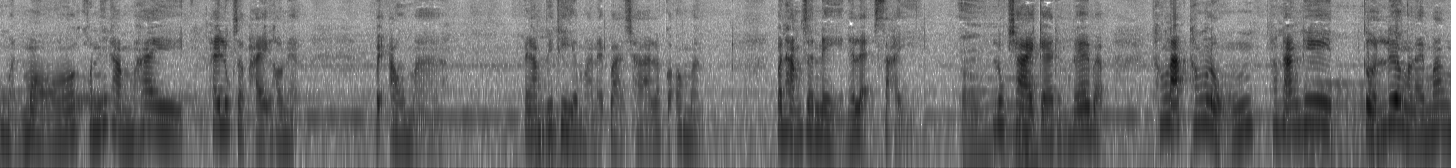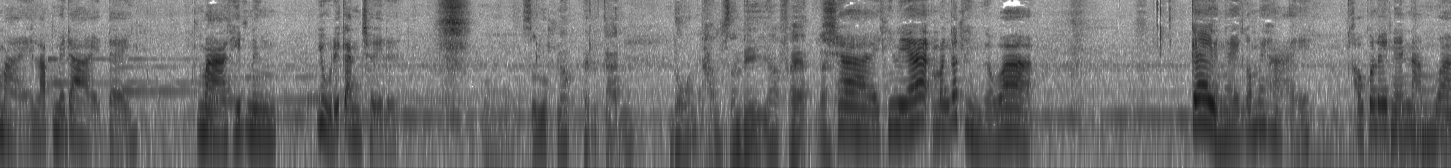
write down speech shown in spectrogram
เหมือนหมอคนที่ทำให้ให้ลูกสะใภ้เขาเนี่ย ไปเอามา ไปทำพิธีเอามาในป่าช้า แล้วก็เอามามาทำเสน่ห์นี่แหละใส่เออลูกชายแกถึงได้แบบ ทั้งรักทั้งหลง ทั้งทั้งๆที่อ๋อเกิดเรื่องอะไรมากมาย รับไม่ได้ แต่มาอาทิตย์หนึ่งอยู่ด้วยกันเฉยเลยโอ้โหสรุปแล้วเป็นการโดนทำเสน่ห์ยาแฝดนะใช่ทีเนี้ยมันก็ถึงกับว่า แก้ยังไงก็ไม่หาย เขาก็เลยแนะนำว่า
